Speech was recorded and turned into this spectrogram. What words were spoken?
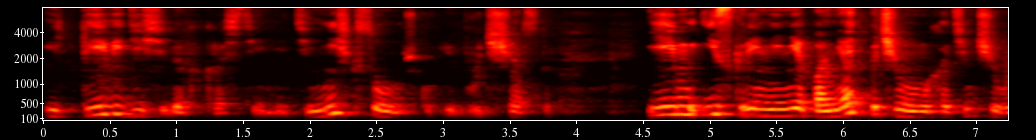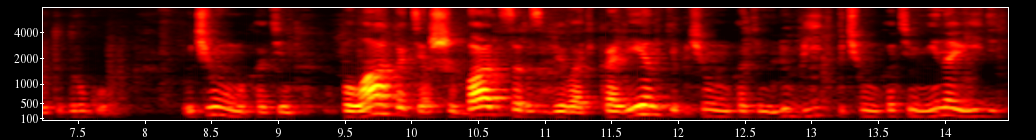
и ты веди себя как растение, тянись к солнышку и будь счастлив. И им искренне не понять, почему мы хотим чего-то другого, почему мы хотим плакать, ошибаться, разбивать коленки, почему мы хотим любить, почему мы хотим ненавидеть,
